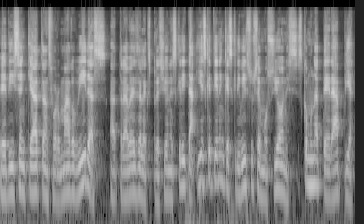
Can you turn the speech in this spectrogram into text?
Eh, dicen que ha transformado vidas a través de la expresión escrita. Y es que tienen que escribir sus emociones. Es como una terapia.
